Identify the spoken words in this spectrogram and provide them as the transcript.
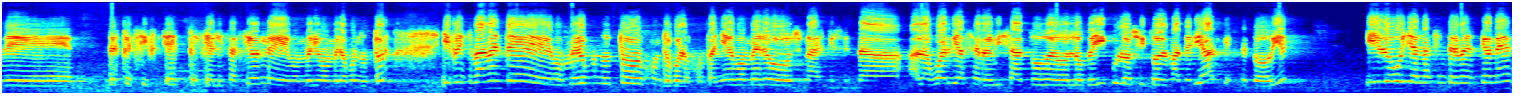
de, especialización de bombero y bombero conductor. Y principalmente bombero conductor junto con los compañeros bomberos, una vez que se está a la guardia, se revisa todos los vehículos y todo el material, que esté todo bien. Y luego ya en las intervenciones,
